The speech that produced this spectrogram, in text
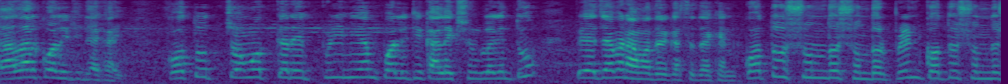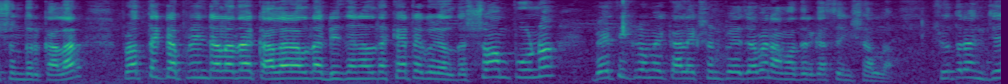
কালার কোয়ালিটি দেখাই। কত চমৎকার এই প্রিমিয়াম কোয়ালিটি কালেকশনগুলো কিন্তু পেয়ে যাবেন আমাদের কাছে দেখেন। কত সুন্দর সুন্দর প্রিন্ট কত সুন্দর সুন্দর কালার প্রত্যেকটা প্রিন্ট আলাদা কালার আলাদা ডিজাইন আলাদা ক্যাটাগরি আলাদা। সম্পূর্ণ ব্যতিক্রমে কালেকশন পেয়ে যাবেন আমাদের কাছে ইনশাল্লাহ সুতরাং যে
